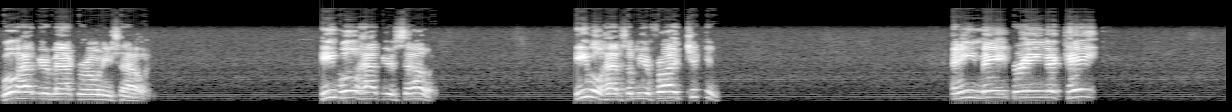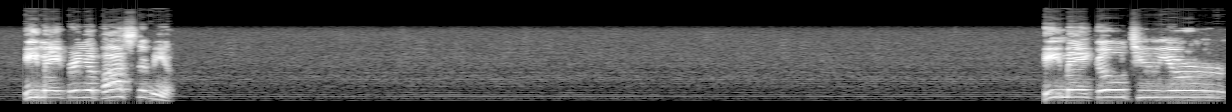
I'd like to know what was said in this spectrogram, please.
will have your macaroni salad. He will have your salad. He will have some of your fried chicken and he may bring a cake. He may bring a pasta meal. He may go to your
